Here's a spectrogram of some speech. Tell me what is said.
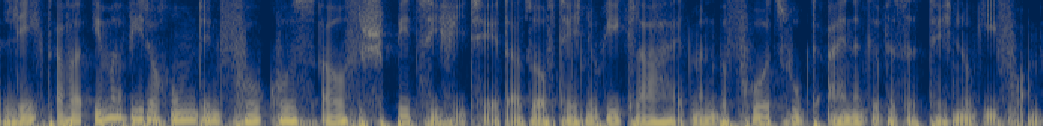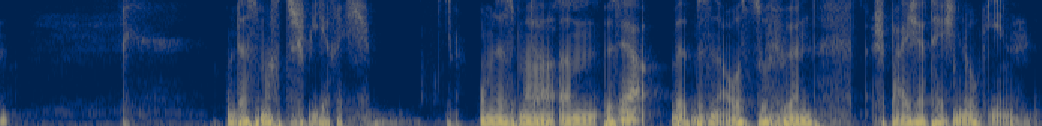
legt aber immer wiederum den Fokus auf Spezifität, also auf Technologieklarheit. Man bevorzugt eine gewisse Technologieform. Und das macht es schwierig. Um das mal ein ähm, bisschen, ja. bisschen auszuführen. Speichertechnologien.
